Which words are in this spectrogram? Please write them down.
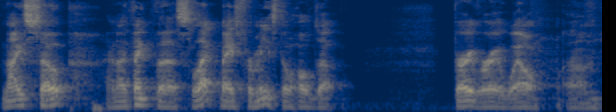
Nice soap. And I think the select base for me still holds up very, very well. Um,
